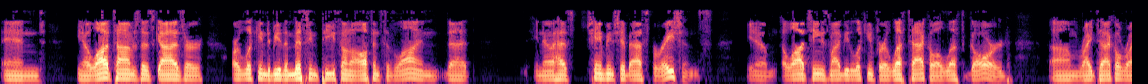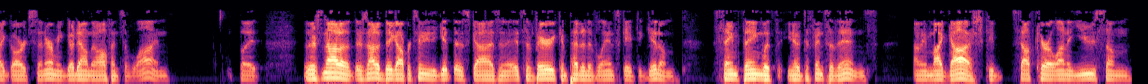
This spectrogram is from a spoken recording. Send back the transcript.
And, you know, a lot of times those guys are, are looking to be the missing piece on an offensive line that, you know, has championship aspirations. You know, a lot of teams might be looking for a left tackle, a left guard, um, right tackle, right guard, center. I mean, go down the offensive line. But there's not a there's not a big opportunity to get those guys, and it's a very competitive landscape to get them. Same thing with you know defensive ends. I mean, my gosh, could South Carolina use some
